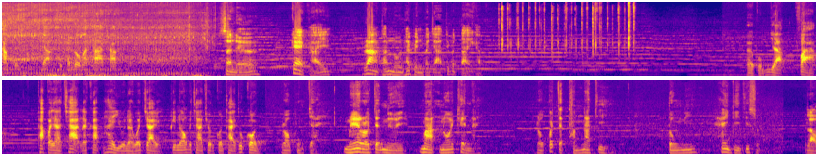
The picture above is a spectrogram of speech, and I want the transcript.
ครับผมจากสุพรรณมัทาครับ เสนอแก้ไขร่างธรรมนูญให้เป็นประชาธิปไตยครับ เออผมอยากฝากพรรคประชาชาตินะครับ ให้อยู่ในหัวใจ พี่น้องประชาชนคนไทยทุกคน เราภูมิใจ แม้เราจะเหนื่อยมากน้อยแค่ไหน เราก็จะทำหน้าที่ ตรงนี้ให้ดีที่สุด เรา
